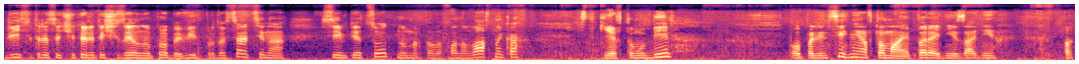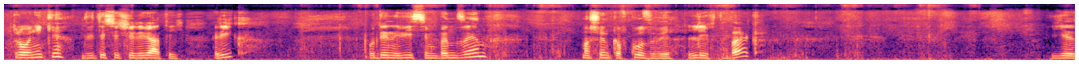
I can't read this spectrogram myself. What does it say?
234 тисячі заявленого проби від продавця, ціна 7500, номер телефона власника. Ось такий автомобіль. Opel Insignia, авто має передні і задні парктроніки, 2009 рік, 1,8 бензин, машинка в кузові ліфтбек. Є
